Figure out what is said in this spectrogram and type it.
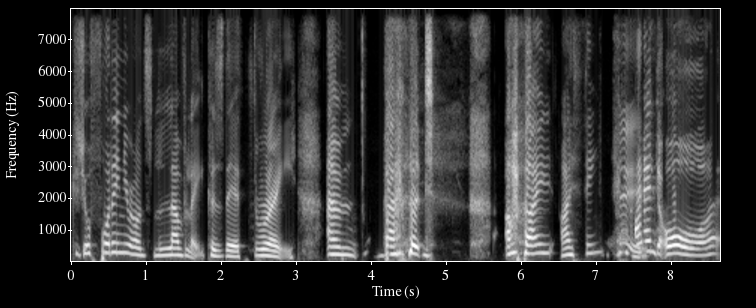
because your 14 year old's lovely because they're three. Um, but I, I think too, and or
